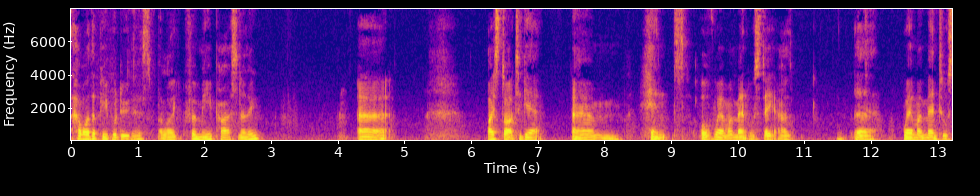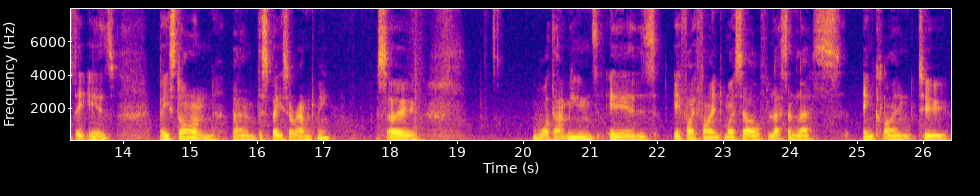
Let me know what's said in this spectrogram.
how other people do this, but like for me personally, uh, I start to get um, hints of where my mental state as uh, where my mental state is based on um, the space around me. So, what that means is if I find myself less and less inclined to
